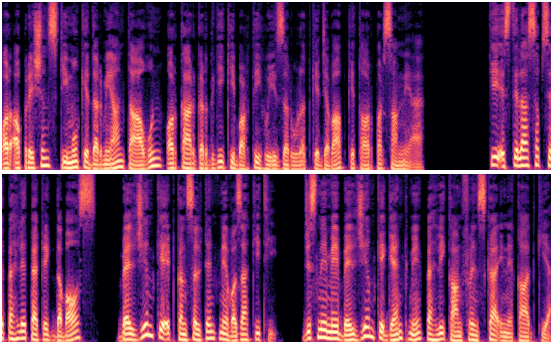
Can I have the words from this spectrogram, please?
और ऑपरेशंस टीमों के दरमियान ताउन और कारकर्दगी की बढ़ती हुई ज़रूरत के जवाब के तौर पर सामने आया। कि इस्तिला सबसे पहले पैट्रिक दबॉस, बेल्जियम के एक कंसल्टेंट ने वजह की थी, जिसने में बेल्जियम के गेंट में पहली कॉन्फ्रेंस का इनका किया।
